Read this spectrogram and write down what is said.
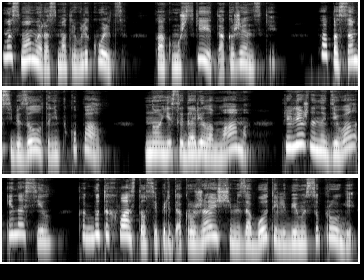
Мы с мамой рассматривали кольца, как мужские, так и женские. Папа сам себе золото не покупал. Но если дарила мама, прилежно надевал и носил, как будто хвастался перед окружающими заботой любимой супруги.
